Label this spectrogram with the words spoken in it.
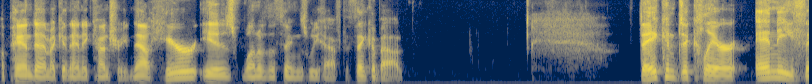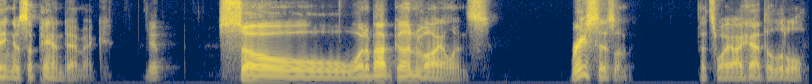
a pandemic in any country. Now, here is one of the things we have to think about. They can declare anything as a pandemic. Yep. So, what about gun violence? Racism. That's why I had the little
